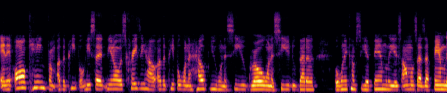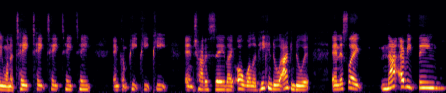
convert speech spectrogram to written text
and it all came from other people. He said, you know, it's crazy how other people want to help you, want to see you grow, want to see you do better, but when it comes to your family, it's almost as a family want to take, take, take, take, take, and compete, pete, pete, and try to say like, oh well, if he can do it, I can do it, and it's like not everything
